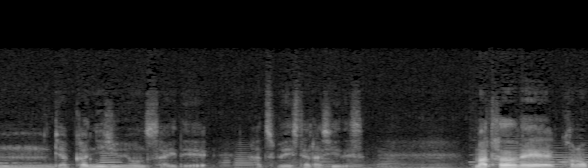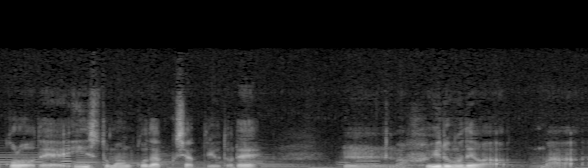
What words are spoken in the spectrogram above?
うん若干24歳で発明したらしいです。まあ、ただね、この頃でイーストマンコダック社っていうとね、うんまあ、フィルムでは、まあ、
